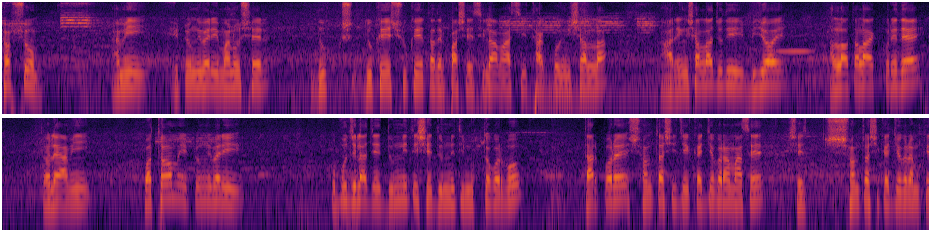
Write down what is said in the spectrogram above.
সবসময় আমি টঙ্গিবাড়ির মানুষের দুঃখ, দুঃখে সুখে তাদের পাশে ছিলাম, আছি, থাকব ইনশাল্লাহ। আর ইনশাল্লাহ যদি বিজয় আল্লাহ তালা এক করে দেয়, তাহলে আমি প্রথম এই টঙ্গিবাড়ি উপজেলা যে দুর্নীতি, সেই দুর্নীতি মুক্ত করব। তারপরে সন্ত্রাসী যে কার্যক্রম আছে, সে সন্ত্রাসী কার্যক্রমকে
